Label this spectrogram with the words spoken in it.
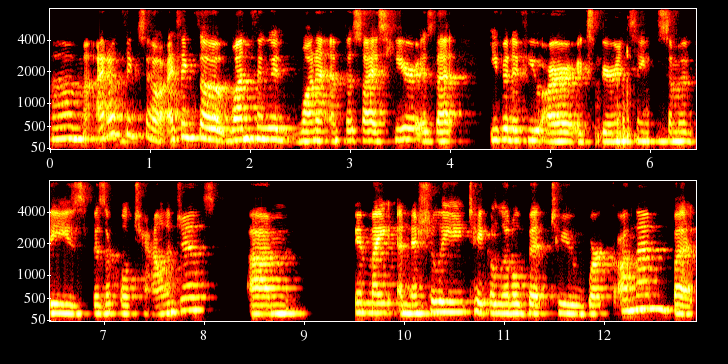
Um, I don't think so. I think the one thing we'd want to emphasize here is that even if you are experiencing some of these physical challenges, um, it might initially take a little bit to work on them, but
